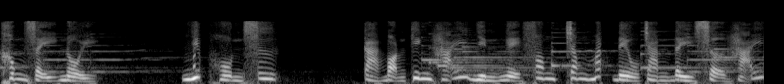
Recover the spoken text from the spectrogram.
không dậy nổi. nhiếp hồn sư. Cả bọn kinh hãi nhìn nghệ phong trong mắt đều tràn đầy sợ hãi.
